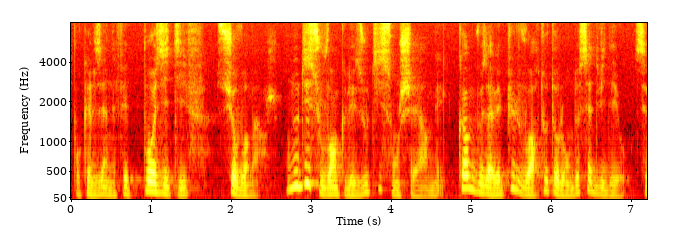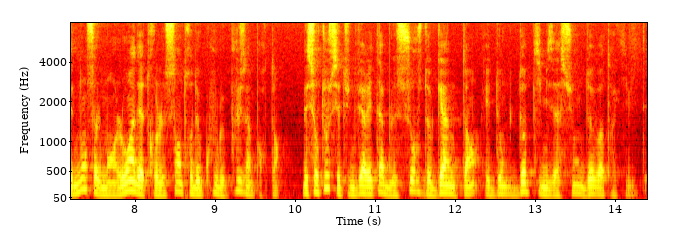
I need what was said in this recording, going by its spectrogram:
pour qu'elles aient un effet positif sur vos marges. On nous dit souvent que les outils sont chers, mais comme vous avez pu le voir tout au long de cette vidéo, c'est non seulement loin d'être le centre de coût le plus important, mais surtout, c'est une véritable source de gain de temps et donc d'optimisation de votre activité.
